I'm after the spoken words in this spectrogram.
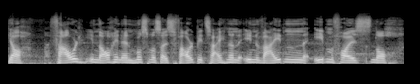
ja, Foul, im Nachhinein muss man es als Foul bezeichnen, in Weiden ebenfalls noch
